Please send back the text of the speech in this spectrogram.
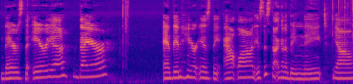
There's the area there. And then here is the outline. Is this not going to be neat, y'all?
